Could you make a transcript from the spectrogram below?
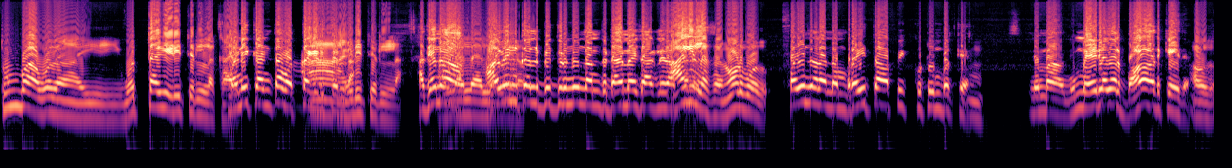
ತುಂಬಾ ಒ- ಈ ಒತ್ತಾಗಿ ಹಿಡಿತಿರ್ಲಿಲ್ಲ ಕಾಯಿ. ಮಣಿಕಂಠ ಒತ್ತಾಗಿ ಹಾ, ಹಿಡಿತೀರಿ ಹಿಡಿತಿರ್ಲಿಲ್ಲ. ಅದೇನೋ ಅಲ್ಲ, ಅಲ್ಲ. ಕಲ್ಲು ಬಿದ್ರು ನಂದು ಡ್ಯಾಮೇಜ್ ಆಗ್ಲಿಲ್ಲ ಆಗಿಲ್ಲ ಸರ್ ನೋಡ್ಬೋದು. ಫೈನಲ್ ನಮ್ ರೈತಾಪಿ ಕುಟುಂಬಕ್ಕೆ. ನಿಮ್ಮ ನಿಮ್ಮ ಏರಿಯಾದಲ್ಲಿ ಬಹಳ ಅಡಿಕೆ ಇದೆ. ಹೌದು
